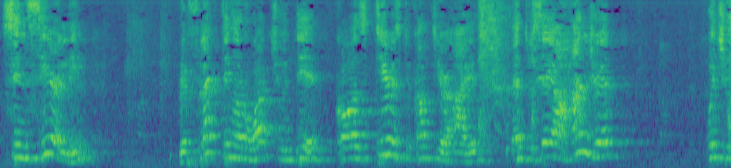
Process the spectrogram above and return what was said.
Sincerely, reflecting on what you did caused tears to come to your eyes, and to say a hundred which you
